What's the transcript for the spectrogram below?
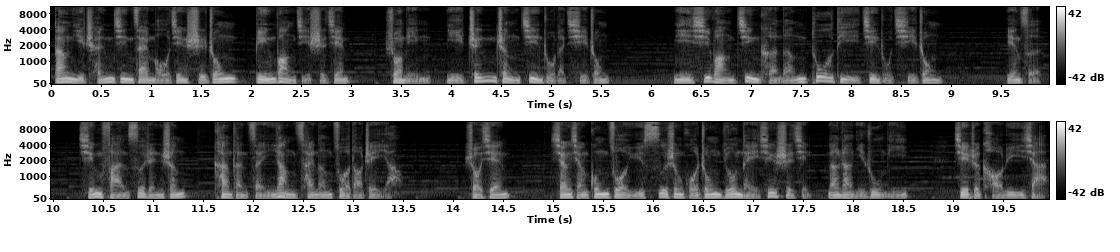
当你沉浸在某件事中并忘记时间，说明你真正进入了其中。你希望尽可能多地进入其中，因此，请反思人生，看看怎样才能做到这样。首先，想想工作与私生活中有哪些事情能让你入迷。接着，考虑一下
